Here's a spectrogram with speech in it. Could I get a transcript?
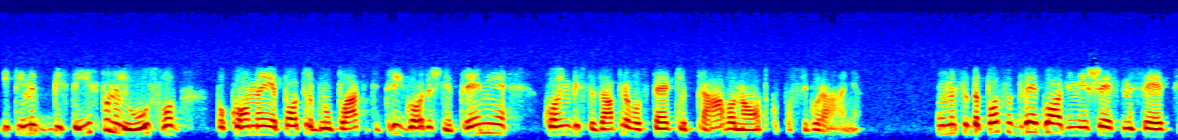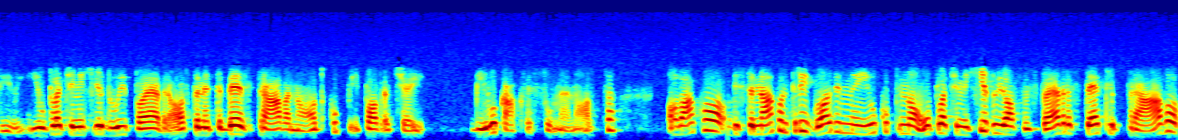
I time biste ispunili uslov po kome je potrebno uplatiti tri godišnje premije kojim biste zapravo stekli pravo na otkup osiguranja. Umesto da posle dve godine i šest meseci i uplaćeni hiljadu i po evra ostanete bez prava na otkup i povraćaj bilo kakve sume novca, ovako biste nakon tri godine i ukupno uplaćeni 1800 evra stekli pravo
